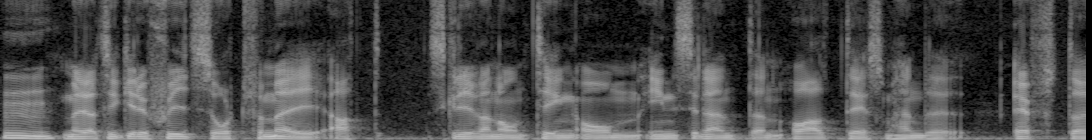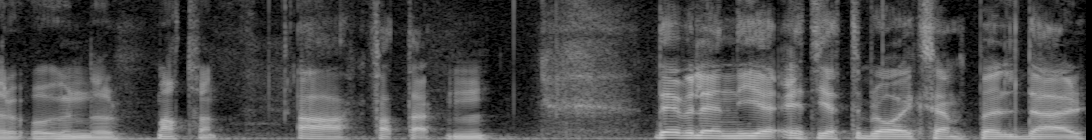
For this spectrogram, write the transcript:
Mm. Men jag tycker det är skitsvårt för mig att skriva någonting om incidenten och allt det som hände efter och under matchen. Ja, ah, fattar. Mm. Det är väl en, ett jättebra exempel där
